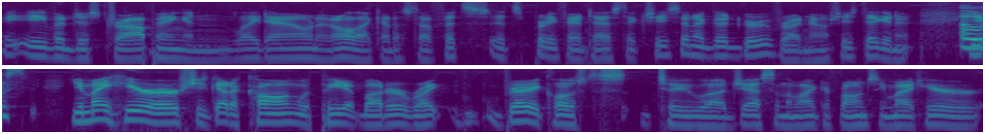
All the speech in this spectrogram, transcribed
even just dropping and lay down and all that kind of stuff. It's it's pretty fantastic. She's in a good groove right now. She's digging it. Oh, you, you may hear her. She's got a Kong with peanut butter right very close to, to uh, Jess on the microphone, so you might hear her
